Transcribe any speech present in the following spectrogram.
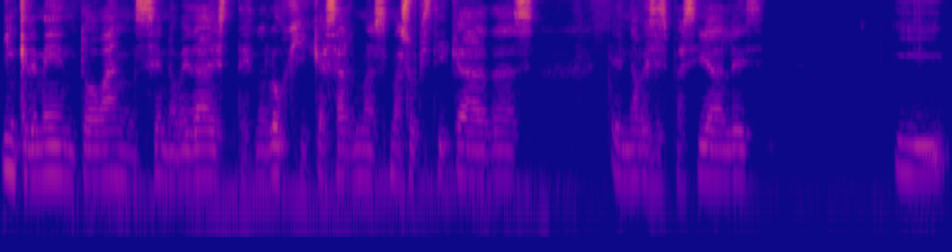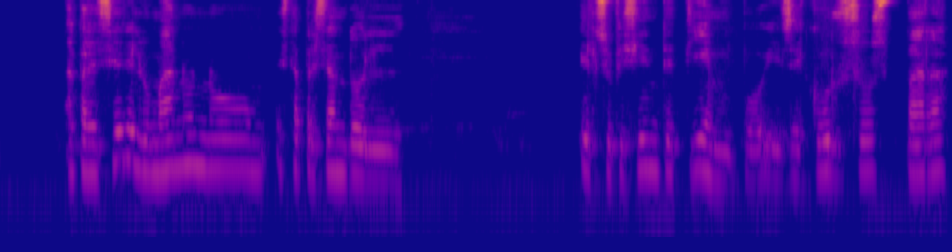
incremento, avance, novedades tecnológicas, armas más sofisticadas, eh, naves espaciales y al parecer el humano no está prestando el, el suficiente tiempo y recursos para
